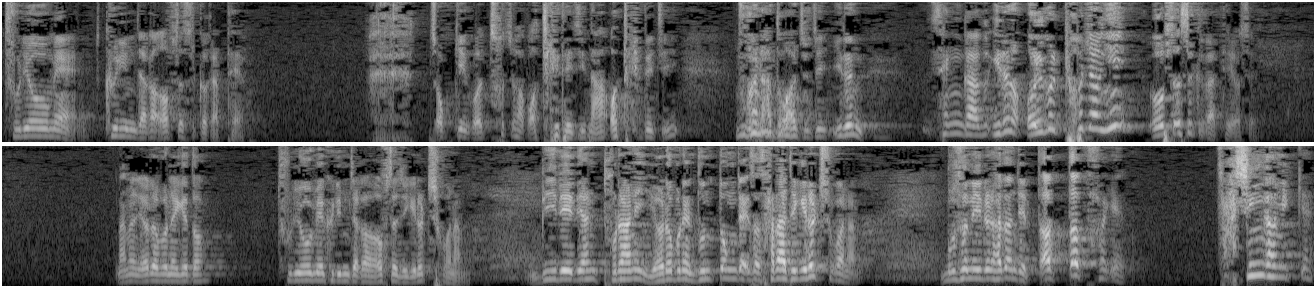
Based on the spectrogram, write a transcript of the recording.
두려움의 그림자가 없었을 것 같아요. 하, 쫓기고 초조하고 어떻게 되지? 나 어떻게 되지? 누가 나 도와주지? 이런 생각, 이런 얼굴 표정이 없었을 것 같아요, 요셉. 나는 여러분에게도 두려움의 그림자가 없어지기를 축원합니다. 미래에 대한 불안이 여러분의 눈동자에서 사라지기를 축원합니다. 무슨 일을 하든지 떳떳하게 자신감 있게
